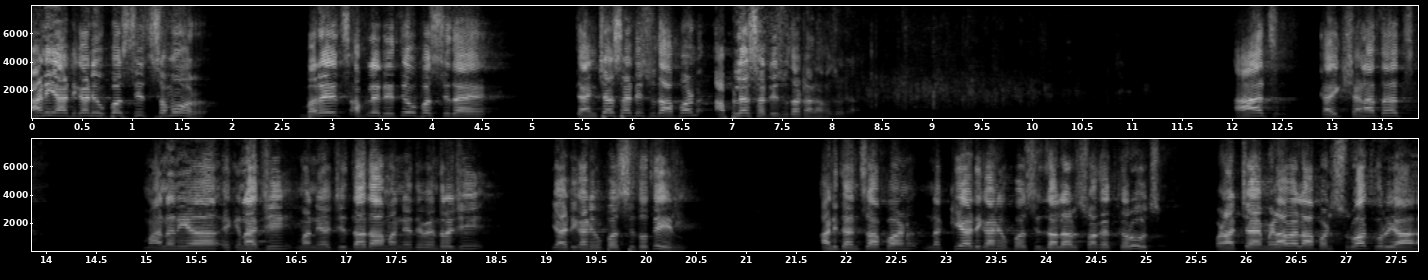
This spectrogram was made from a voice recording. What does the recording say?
आणि या ठिकाणी उपस्थित समोर बरेच आपले नेते उपस्थित आहे त्यांच्यासाठी सुद्धा आपण आपल्यासाठी सुद्धा टाळा वाजवूया. आज काही क्षणातच माननीय एकनाथजी मान्य अजितदादा मान्य देवेंद्रजी या ठिकाणी उपस्थित होतील. आणि त्यांचं आपण नक्की या ठिकाणी उपस्थित झाल्यावर स्वागत करूच. पण आजच्या मेळाव्याला आपण सुरुवात करूया.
